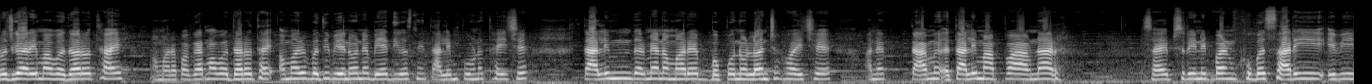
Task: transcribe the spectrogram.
રોજગારીમાં વધારો થાય, અમારા પગારમાં વધારો થાય. અમારી બધી બહેનોને બે દિવસની તાલીમ પૂર્ણ થઈ છે. તાલીમ દરમિયાન અમારે બપોરનો લંચ હોય છે અને તાલીમ આપવા આવનાર સાહેબશ્રીની પણ ખૂબ જ સારી એવી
